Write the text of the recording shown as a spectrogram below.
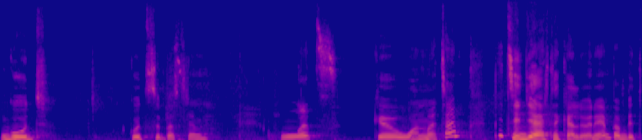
Good. Good, Sebastian. Let's go one more time. Picit gyertek előrébb, a bit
